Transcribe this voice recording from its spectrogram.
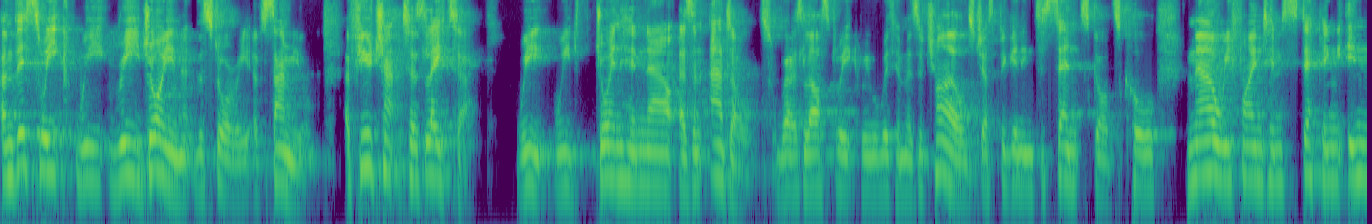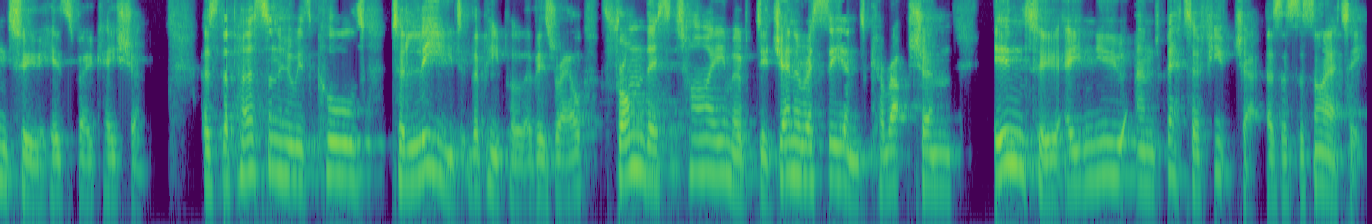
And this week we rejoin the story of Samuel. A few chapters later, we, we join him now as an adult, whereas last week we were with him as a child, just beginning to sense God's call. Now we find him stepping into his vocation as the person who is called to lead the people of Israel from this time of degeneracy and corruption into a new and better future as a society.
